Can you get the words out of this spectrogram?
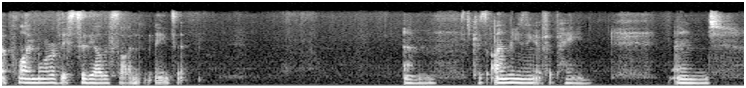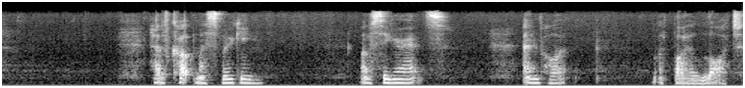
apply more of this to the other side that needs it. Um, because I'm using it for pain, and have cut my smoking of cigarettes and pot like by a lot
